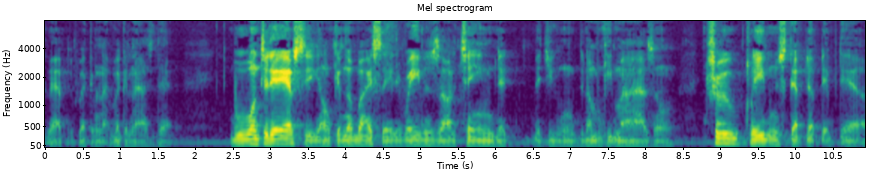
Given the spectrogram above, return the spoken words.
You have to recognize, recognize that. Move on to the AFC. I don't give nobody say the Ravens are the team that that you that I'm gonna keep my eyes on. True, Cleveland stepped up their, their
